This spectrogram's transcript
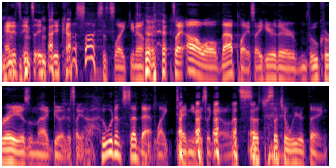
and it's, it's, it's it kind of sucks. It's like you know, it's like oh well, that place I hear their Vieux Carré isn't that good. It's like who would have said that like ten years ago? That's such such a weird thing.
